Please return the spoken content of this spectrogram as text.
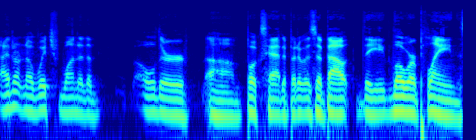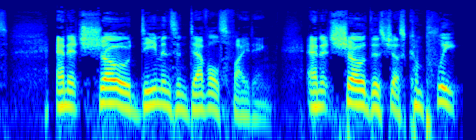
I don't know which one of the older um, books had it, but it was about the lower planes, and it showed demons and devils fighting, and it showed this just complete.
